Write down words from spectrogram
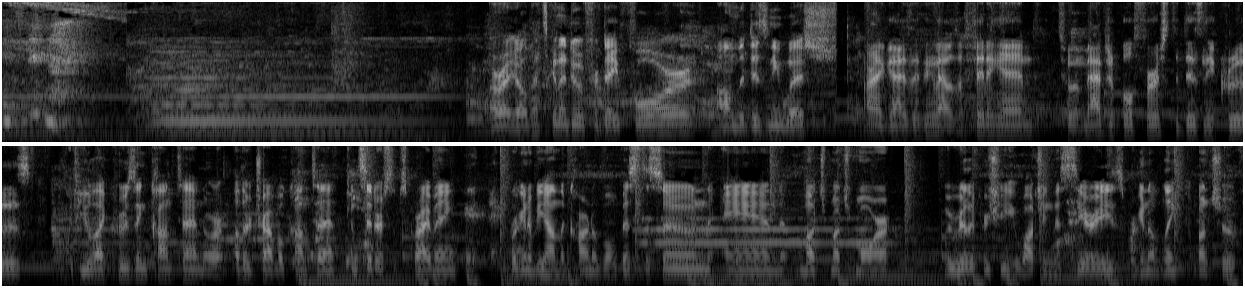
It's midnight. All right, y'all. That's gonna do it for day four on the Disney Wish. All right, guys, I think that was a fitting end to a magical first Disney cruise. If you like cruising content or other travel content, consider subscribing. We're going to be on the Carnival Vista soon and much, much more. We really appreciate you watching this series. We're going to link a bunch of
